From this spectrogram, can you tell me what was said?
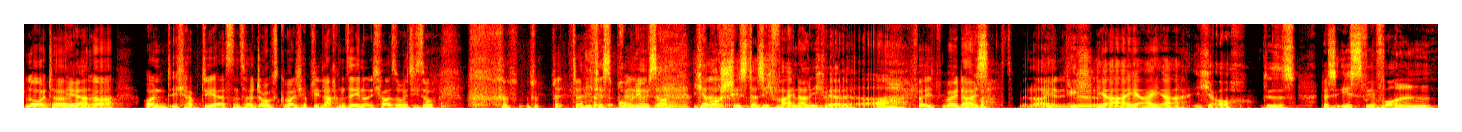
Zoom-Leute, Ja. ne? Und ich habe die ersten zwei Jokes gemacht, ich habe die lachen sehen und ich war so richtig so. Ich, das Problem ist auch, ich habe auch Schiss, dass ich weinerlich werde. Ah, ich möchte Weißt- einfach, tut mir leid. Ich, ja, ja, ja, ich auch. Das ist, das ist, wir wollen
